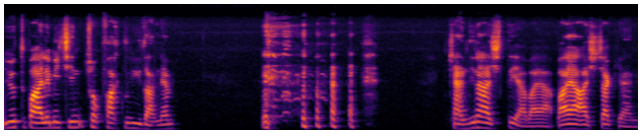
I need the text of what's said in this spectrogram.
YouTube alemi için çok farklı büyüdü annem. Kendini aştı ya baya. Baya aşacak yani.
